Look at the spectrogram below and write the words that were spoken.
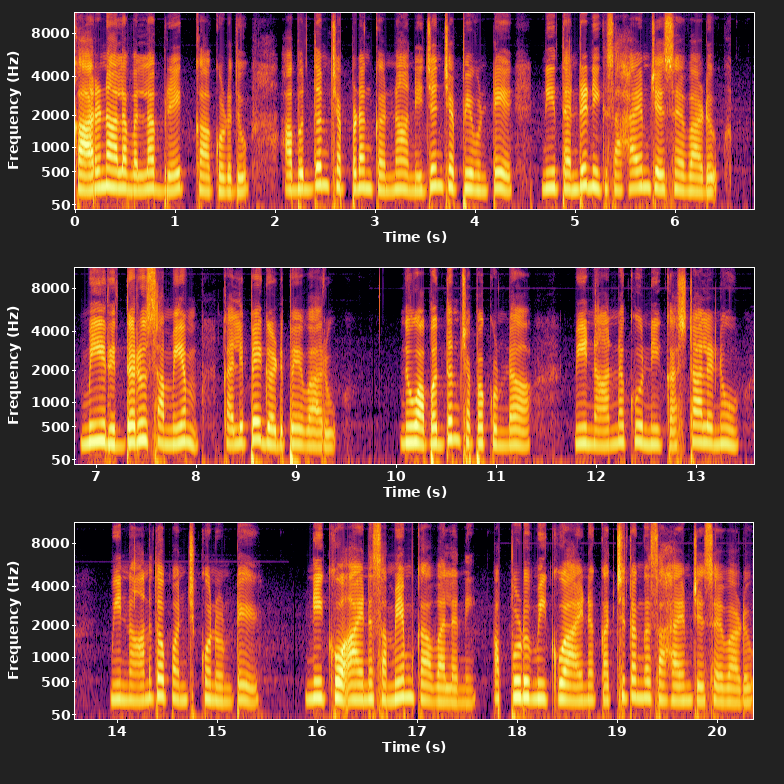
కారణాల వల్ల బ్రేక్ కాకూడదు. అబద్ధం చెప్పడం కన్నా నిజం చెప్పి ఉంటే నీ తండ్రి నీకు సహాయం చేసేవాడు. మీరిద్దరూ సమయం కలిపే గడిపేవారు. నువ్వు అబద్ధం చెప్పకుండా మీ నాన్నకు నీ కష్టాలను మీ నాన్నతో పంచుకొని ఉంటే నీకు ఆయన సమయం కావాలని. అప్పుడు మీకు ఆయన ఖచ్చితంగా సహాయం చేసేవాడు.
